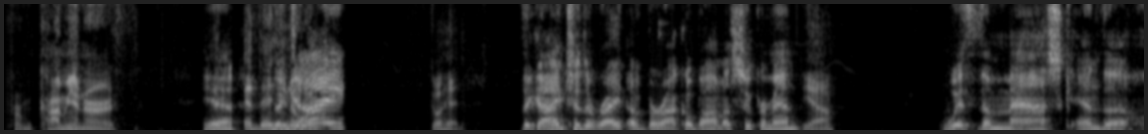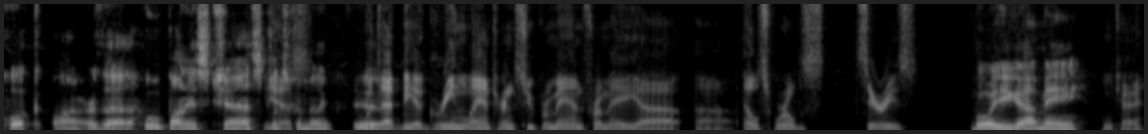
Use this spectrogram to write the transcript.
from Commune Earth. Yeah, And then the you know what- guy, Go ahead. The guy to the right of Barack Obama Superman, Yeah. with the mask and the hook or the hoop on his chest, looks Yes. familiar. Too. Would that be a Green Lantern Superman from a uh, uh, Elseworlds series? Boy, you got me. Okay.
